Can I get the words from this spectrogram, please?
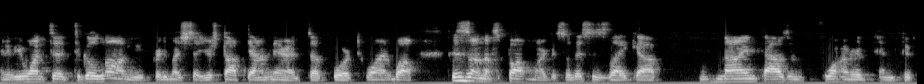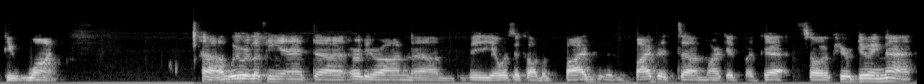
And if you want to, to go long, you pretty much set your stop down there at uh, 420. Well, this is on the spot market. So this is like uh, 9,451. Uh, we were looking at uh, earlier on um, the what's it called the Bybit uh, market, but yeah. So if you're doing that,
